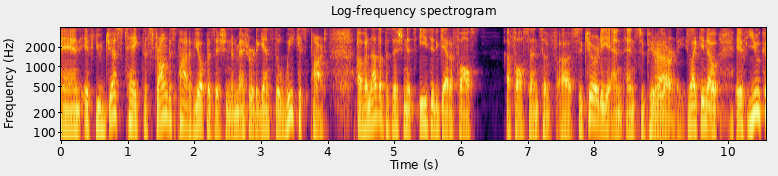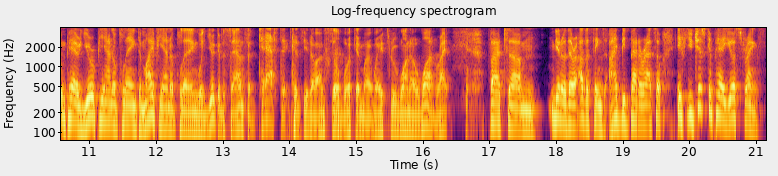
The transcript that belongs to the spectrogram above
And if you just take the strongest part of your position and measure it against the weakest part of another position, it's easy to get a false a false sense of uh, security and, and superiority. Yeah. Like, you know, if you compare your piano playing to my piano playing, well, you're going to sound fantastic because, you know, I'm still working my way through 101, right? But, um, you know, there are other things I'd be better at. So if you just compare your strength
